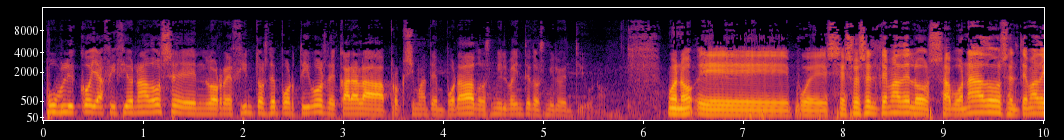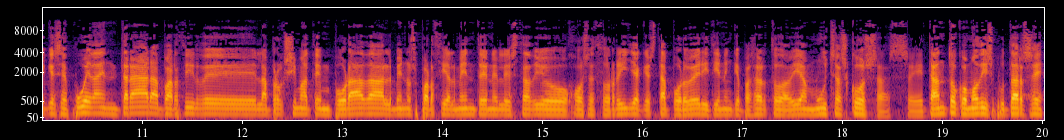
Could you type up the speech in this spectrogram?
público y aficionados en los recintos deportivos de cara a la próxima temporada 2020-2021. Bueno, eh, pues eso es el tema de los abonados, el tema de que se pueda entrar a partir de la próxima temporada, al menos parcialmente, en el estadio José Zorrilla, que está por ver y tienen que pasar todavía muchas cosas, eh, tanto como disputarse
